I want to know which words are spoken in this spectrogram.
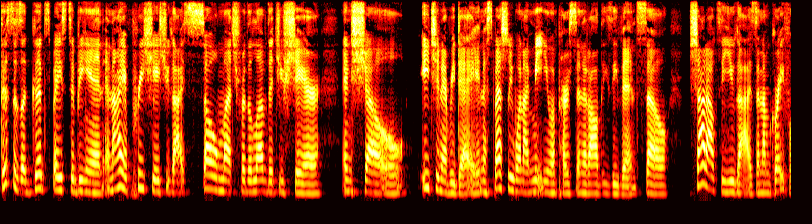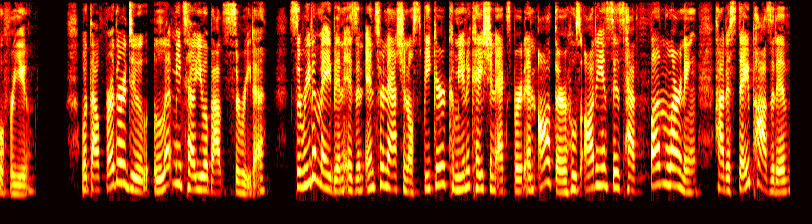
this is a good space to be in. And I appreciate you guys so much for the love that you share and show each and every day. And especially when I meet you in person at all these events. So shout out to you guys and I'm grateful for you. Without further ado, let me tell you about Sarita. Sarita Maybin is an international speaker, communication expert, and author whose audiences have fun learning how to stay positive,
